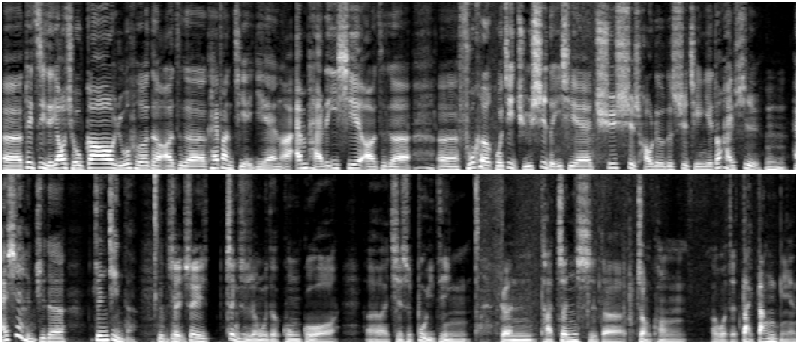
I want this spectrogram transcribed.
呃，对自己的要求高，如何的呃，这个开放解严啊，安排了一些呃，这个呃，符合国际局势的一些趋势潮流的事情，也都还是嗯，还是很值得尊敬的，对不对？所以，所以政治人物的功过，呃，其实不一定跟他真实的状况，呃，或者带当年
